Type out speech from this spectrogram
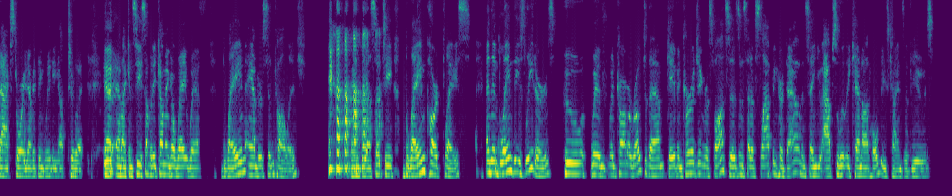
backstory and everything leading up to it. And, and I can see somebody coming away with blame Anderson College and the SOT, blame Park Place, and then blame these leaders who, when when Carma wrote to them, gave encouraging responses instead of slapping her down and saying, "You absolutely cannot hold these kinds of views,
